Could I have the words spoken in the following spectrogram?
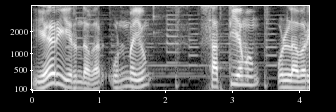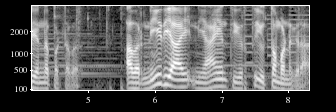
ஏறி இருந்தவர் உண்மையும் சத்தியமும் உள்ளவர் எண்ணப்பட்டவர் அவர் நீதியாய் நியாயம் தீர்த்து யுத்தம் பண்ணுகிறார்.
